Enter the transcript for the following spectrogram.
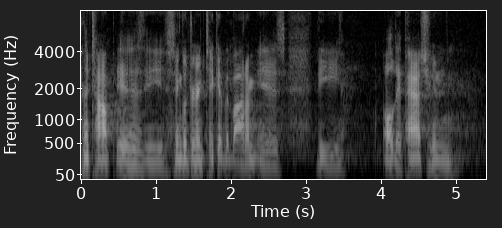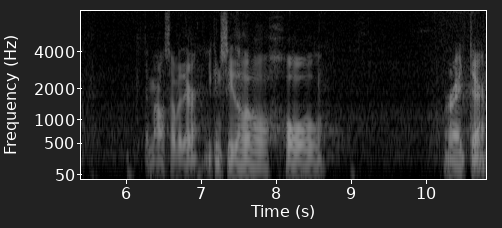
The top is the single journey ticket. The bottom is the all day pass, you can get the mouse over there. You can see the little hole right there.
